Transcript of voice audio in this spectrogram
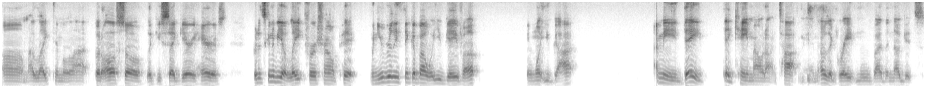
Um, I liked him a lot, but also, like you said, Gary Harris. But it's going to be a late first round pick. When you really think about what you gave up and what you got, I mean, they they came out on top, man. That was a great move by the Nuggets.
